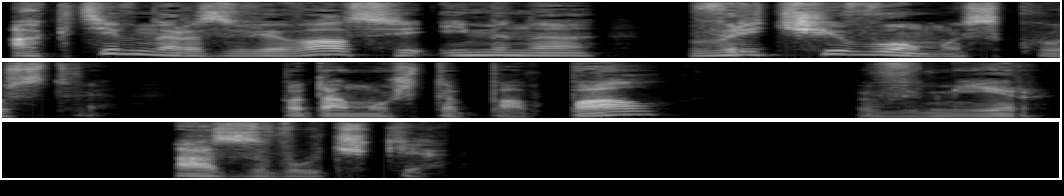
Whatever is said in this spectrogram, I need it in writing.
активно развивался именно в речевом искусстве, потому что попал в мир озвучки.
